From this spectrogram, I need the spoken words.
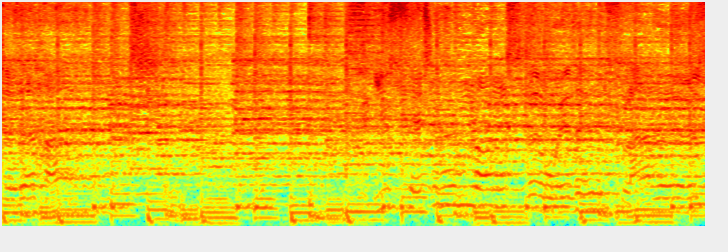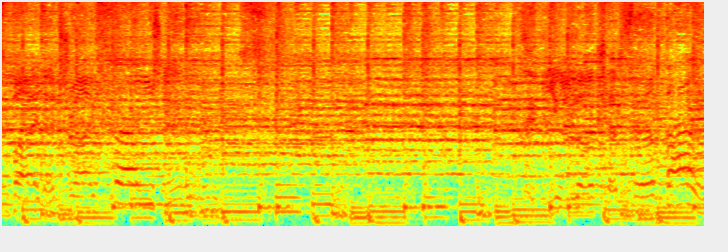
to the heart. You sit amongst the withered flowers by the dry. You look at the.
